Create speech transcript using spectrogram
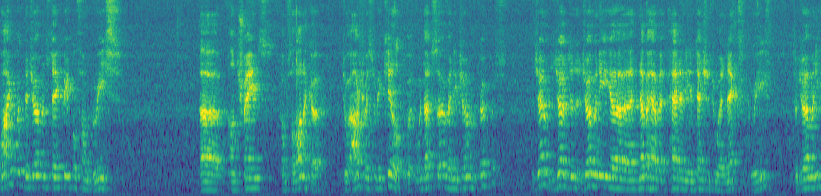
Why would the Germans take people from Greece uh, on trains from Salonika to Auschwitz to be killed? Would, would that serve any German purpose? Germany uh, never have had any intention to annex Greece to Germany,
